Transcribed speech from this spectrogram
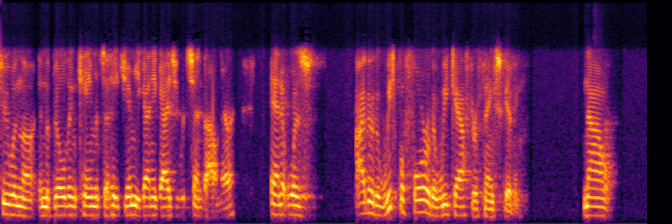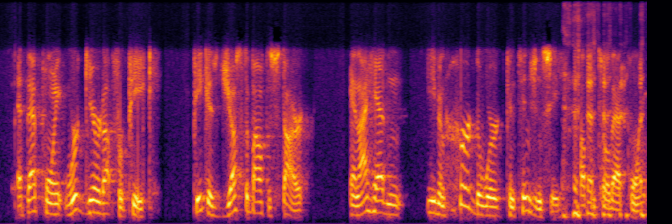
two in the in the building came and said, "Hey Jim, you got any guys you would send down there?" And it was either the week before or the week after Thanksgiving. Now, at that point, we're geared up for peak. Peak is just about to start, and I hadn't even heard the word contingency up until that point.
